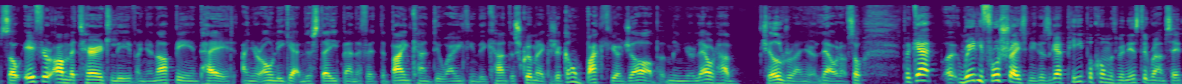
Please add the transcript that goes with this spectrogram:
So if you're on maternity leave and you're not being paid and you're only getting the state benefit, the bank can't do anything. They can't discriminate because you're going back to your job. I mean, you're allowed to have children and you're allowed to have. So, but get it really frustrates me because I get people coming to me on Instagram saying,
